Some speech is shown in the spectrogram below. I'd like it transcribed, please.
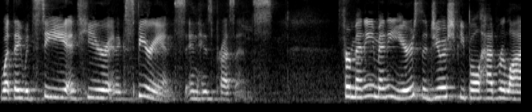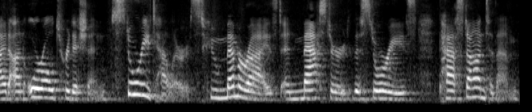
what they would see and hear and experience in his presence. For many, many years, the Jewish people had relied on oral tradition, storytellers who memorized and mastered the stories passed on to them.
